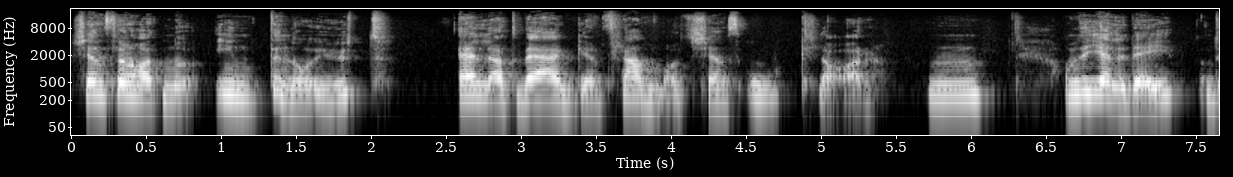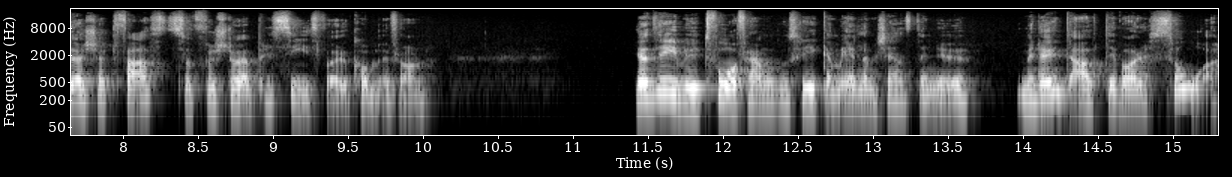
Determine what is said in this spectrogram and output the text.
Känslan av att nå, inte nå ut eller att vägen framåt känns oklar. Mm. Om det gäller dig och du har kört fast så förstår jag precis var du kommer ifrån. Jag driver ju två framgångsrika medlemstjänster nu, men det har inte alltid varit så.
